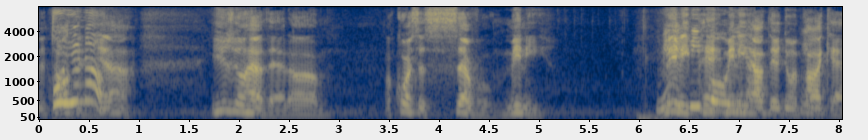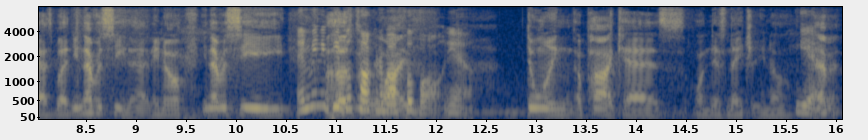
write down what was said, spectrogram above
and who you know? Yeah. You usually don't have that. Um, of course, there's several, many, Many, many, people, pa- you many know. out there doing Yeah. podcasts, but you never see that. You know, you never see And many people talking and about football. Yeah. Doing a podcast on this nature. You know, Yeah. I haven't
